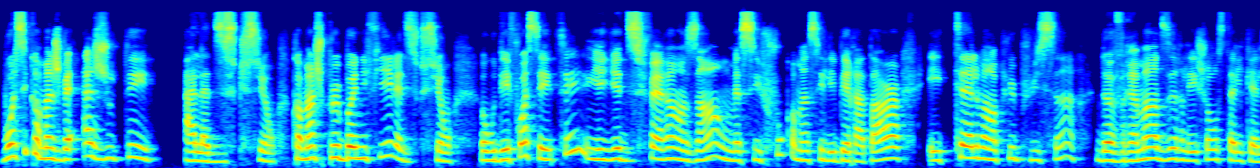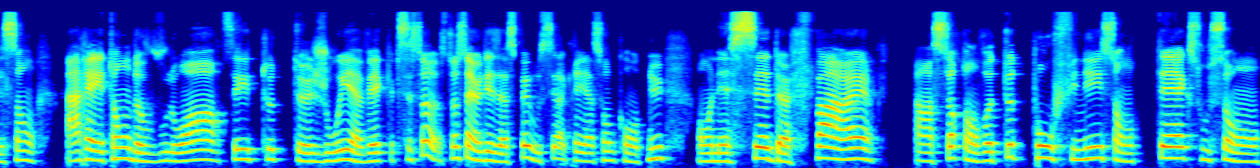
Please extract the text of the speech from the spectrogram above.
voici comment je vais ajouter à la discussion, comment je peux bonifier la discussion. Ou des fois, c'est, il y, a différents angles, mais c'est fou comment c'est libérateur et tellement plus puissant de vraiment dire les choses telles qu'elles sont. Arrêtons de vouloir, tout jouer avec. C'est ça, ça, c'est un des aspects aussi en création de contenu. On essaie de faire en sorte, on va tout peaufiner son ou son,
